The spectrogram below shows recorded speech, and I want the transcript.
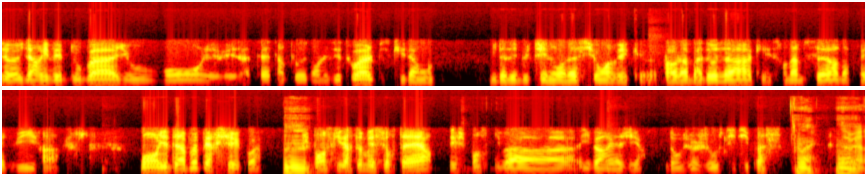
euh, il est arrivé de Dubaï où bon, il avait la tête un peu dans les étoiles puisqu'il a il a débuté une relation avec euh, Paola Badoza, qui est son âme sœur d'après lui. Enfin, bon, il était un peu perché quoi. Mhm. Je pense qu'il est retombé sur terre et je pense qu'il va il va réagir. Donc je joue. Ouais. Très Ouais. bien.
